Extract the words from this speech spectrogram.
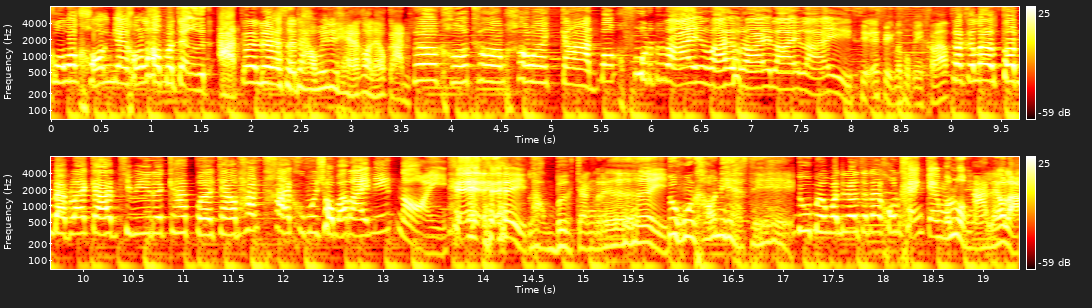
กลัวว่าของใหญ่ของเรามันจะอึดอัด ก็เลยเลือกไอ้เสือดาวไว้ที่แทนก่อนแล้วกันแล้วขอทอมเข้ารายการบล็อกฟุตไลน์ไลน์ไลน์ไลน์ไลน์เสียงเอฟเฟกต์แล้วผมเองครับแล้วก็เริ่มต้นแบบรายการทีวีโดยการเปิดกาวทักทายคุณผู้ชมอะไรนิดหน่อย เฮ้ยลำบึกจังเลย ดูหุ่นเขาเนี่ยสิ ดูเหมือนวันนี้เราจะได้คนแข็งแกร่งมาร่วมงานแล้วล่ะ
